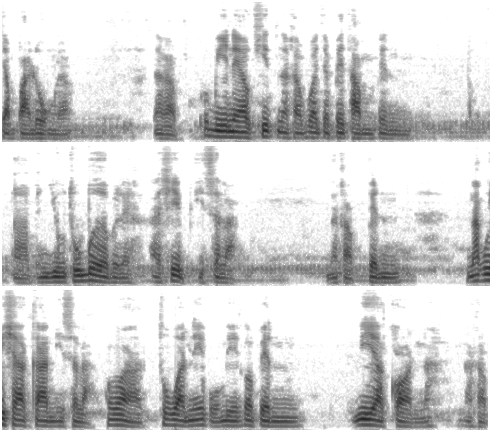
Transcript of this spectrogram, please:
จำปาดงแล้วนะครับ ก็มีแนวคิดนะครับ ว่าจะไปทำเป็นอ่าเป็นยูทูบเบอร์ไปเลย อาชีพอิสระนะครับ เป็นนักวิชาการอิสระ เพราะว่าทุกวันนี้ผมเองก็เป็นวิทยากรนะนะครับ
